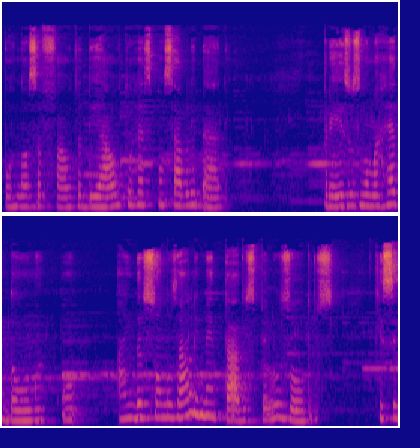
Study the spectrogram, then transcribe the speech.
por nossa falta de autorresponsabilidade. Presos numa redoma ainda somos alimentados pelos outros, que se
